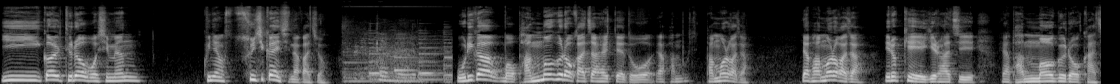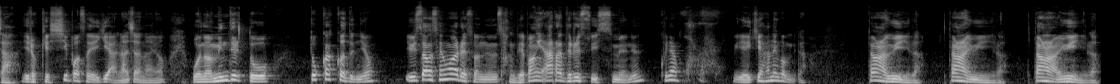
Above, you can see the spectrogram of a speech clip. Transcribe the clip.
이걸 들어보시면 그냥 순식간에 지나가죠. 우리가 뭐 밥 먹으러 가자 할 때도 야 밥 밥 먹으러 가자. 야 밥 먹으러 가자 이렇게 얘기를 하지 야 밥 먹으러 가자 이렇게 씹어서 얘기 안 하잖아요 원어민들도 똑같거든요. 일상생활에서는 상대방이 알아들을 수 있으면은 그냥 얘기하는 겁니다. 당란 위엔이라, 당란 위엔이라, 당란 위엔이라,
